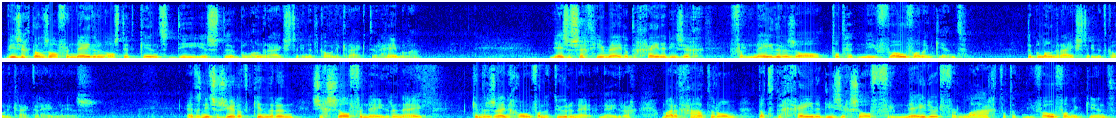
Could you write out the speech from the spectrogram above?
Wie zich dan zal vernederen als dit kind, die is de belangrijkste in het koninkrijk der hemelen. Jezus zegt hiermee dat degene die zich vernederen zal tot het niveau van een kind, de belangrijkste in het koninkrijk der hemelen is. Het is niet zozeer dat kinderen zichzelf vernederen, nee, kinderen zijn gewoon van nature nederig, maar het gaat erom dat degene die zichzelf vernedert, verlaagt tot het niveau van een kind,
